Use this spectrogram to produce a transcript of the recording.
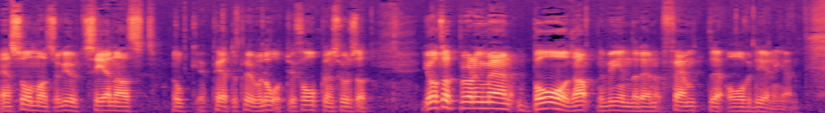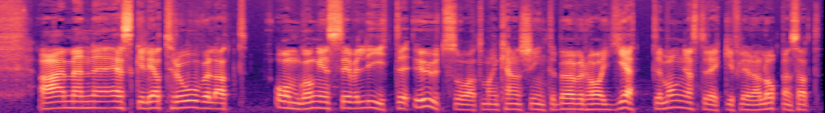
Men som han såg ut senast, och Peter Pur låter ju förhoppningsfull så att... Jag tror att Burning Man bara vinner den femte avdelningen. Nej men eh, Eskil, jag tror väl att omgången ser väl lite ut så att man kanske inte behöver ha jättemånga streck i flera loppen. Så att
